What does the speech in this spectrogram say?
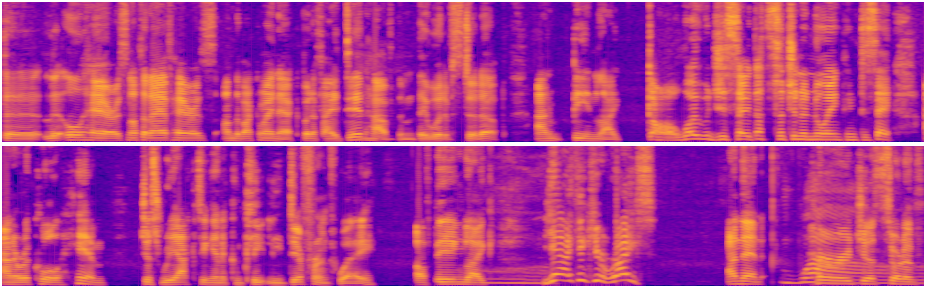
the little hairs, not that I have hairs on the back of my neck, but if I did have mm. them, they would have stood up and been like, Oh, why would you say that's such an annoying thing to say? And I recall him just reacting in a completely different way of being like, yeah, I think you're right. And then her just sort of,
